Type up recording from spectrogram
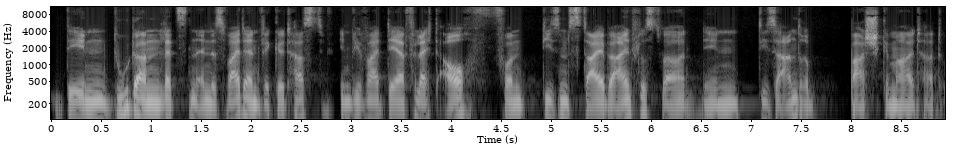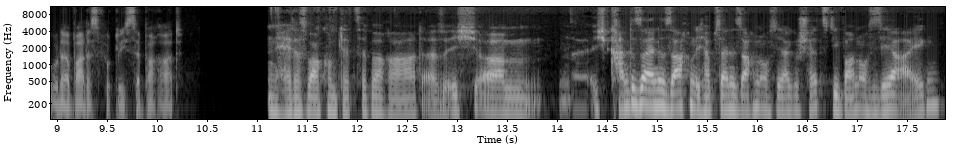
den du dann letzten Endes weiterentwickelt hast, inwieweit der vielleicht auch von diesem Style beeinflusst war, den diese andere Basch gemalt hat, oder war das wirklich separat? Nee, das war komplett separat. Also ich, ähm, ich kannte seine Sachen, ich habe seine Sachen auch sehr geschätzt, die waren auch sehr eigen.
